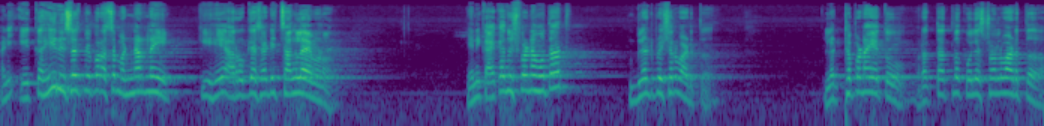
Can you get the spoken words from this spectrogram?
आणि एकही रिसर्च पेपर असं म्हणणार नाही की हे आरोग्यासाठी चांगलं आहे म्हणून. यांनी काय काय दुष्परिणाम होतात? ब्लड प्रेशर वाढतं. लठ्ठपणा येतो रक्तातलं कोलेस्ट्रॉल वाढतं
